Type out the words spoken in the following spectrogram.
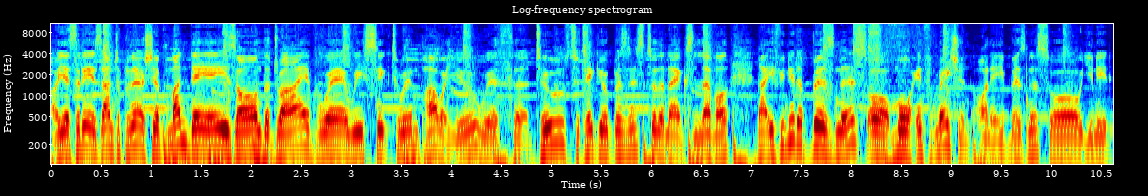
Oh, yes, it is Entrepreneurship Mondays on the Drive, where we seek to empower you with uh, tools to take your business to the next level. Now, if you need a business or more information on a business or you need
